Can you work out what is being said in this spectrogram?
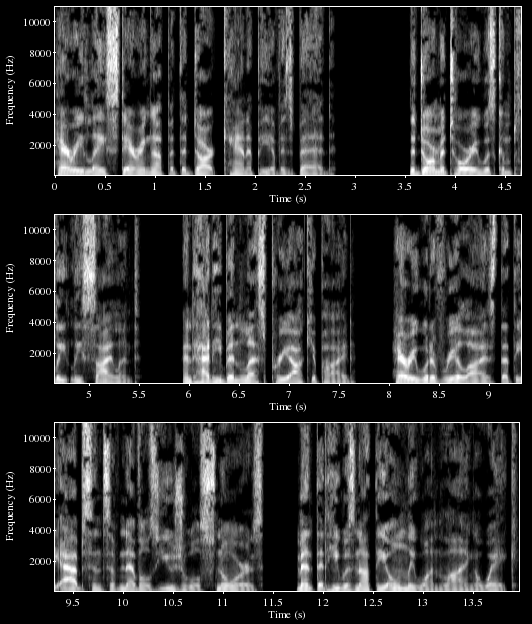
Harry lay staring up at the dark canopy of his bed. The dormitory was completely silent, and had he been less preoccupied, Harry would have realized that the absence of Neville's usual snores meant that he was not the only one lying awake.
